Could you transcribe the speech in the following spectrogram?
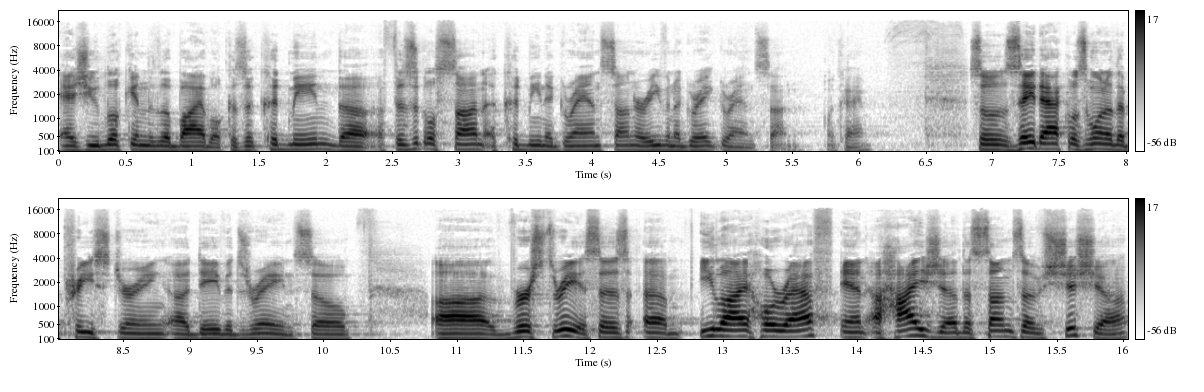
as you look into the Bible, because it could mean the, a physical son, it could mean a grandson, or even a great grandson. Okay? So Zadok was one of the priests during uh, David's reign. So uh, verse 3, it says, um, Elihoreph, and Ahijah, the sons of Shisha,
